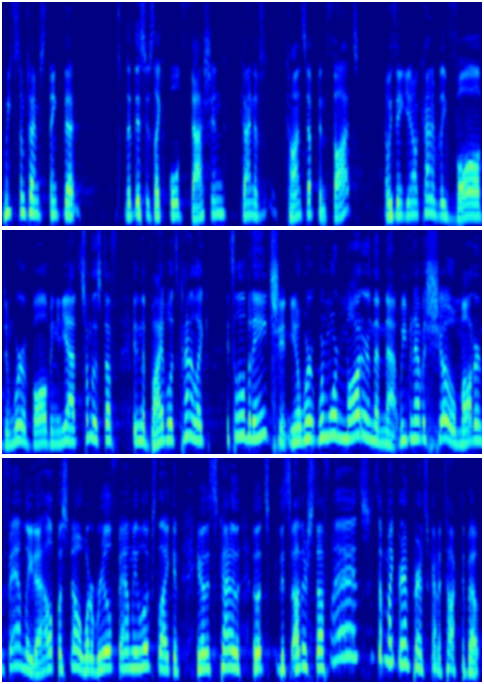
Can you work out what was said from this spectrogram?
we sometimes think that, that this is like old fashioned kind of concept and thoughts and we think, you know, it kind of evolved and we're evolving. And yeah, some of the stuff in the Bible, it's kind of like, it's a little bit ancient. You know, we're, we're more modern than that. We even have a show, Modern Family, to help us know what a real family looks like. And, you know, this kind of, this other stuff, eh, it's stuff my grandparents kind of talked about.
